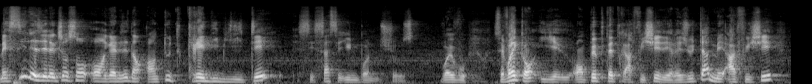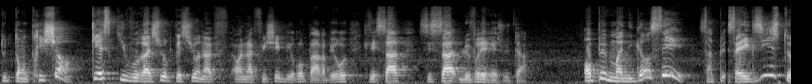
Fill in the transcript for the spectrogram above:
Mais si les élections sont organisées en toute crédibilité, c'est ça, c'est une bonne chose. Voyez-vous, c'est vrai qu'on peut peut-être afficher des résultats, mais afficher tout en trichant. Qu'est-ce qui vous rassure que si on, a, on affichait bureau par bureau, c'est ça, c'est ça le vrai résultat? On peut manigancer, ça, ça existe.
